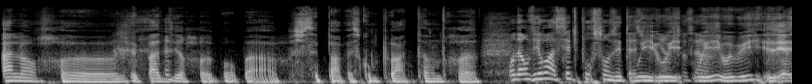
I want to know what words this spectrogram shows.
Alors, euh, je vais pas dire euh, bon bah je sais pas parce qu'on peut atteindre. Euh... On est environ à 7% aux États-Unis. Oui oui oui, oui oui oui Les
